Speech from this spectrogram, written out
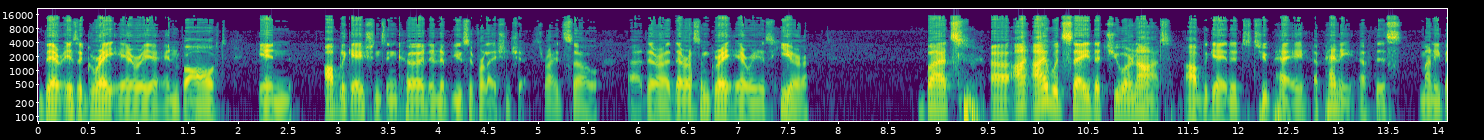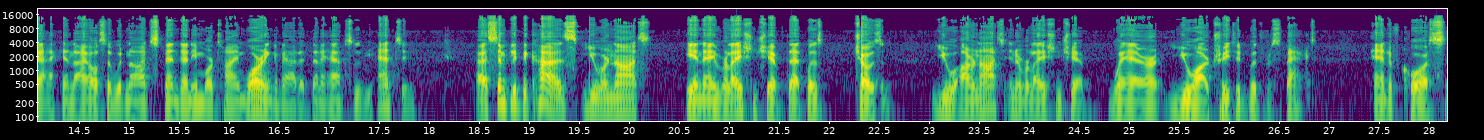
there is a gray area involved in obligations incurred in abusive relationships, right? So uh, there are there are some gray areas here. But uh, I, I, would say that you are not obligated to pay a penny of this money back, and I also would not spend any more time worrying about it than I absolutely had to, uh, simply because you are not in a relationship that was chosen. You are not in a relationship where you are treated with respect, and of course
